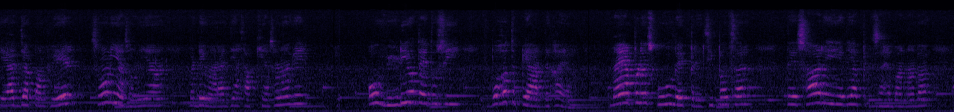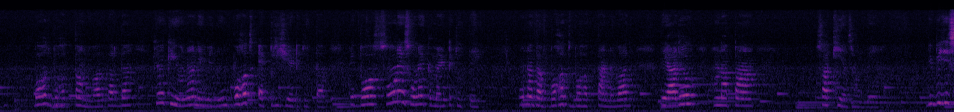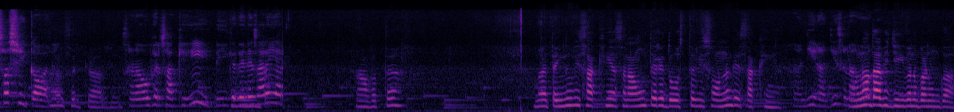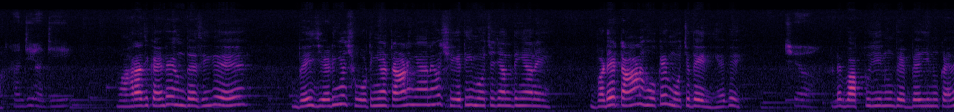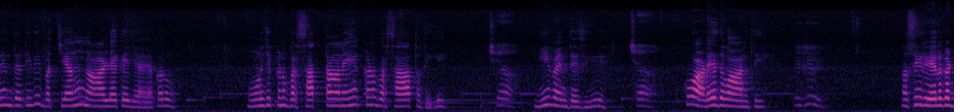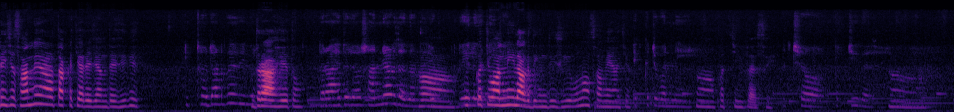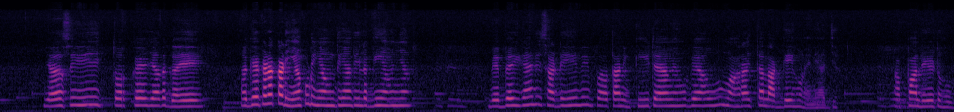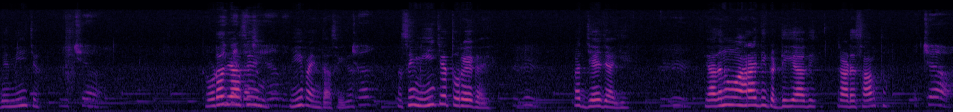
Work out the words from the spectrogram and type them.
ਤੇ ਅੱਜ ਆਪਾਂ ਫੇਰ ਸੋਹਣੀਆਂ ਸੋਹਣੀਆਂ ਵੱਡੇ ਮਹਾਰਾਜ ਦੀਆਂ ਸਾਖੀਆਂ ਸੁਣਾਂਗੇ। ਉਹ ਵੀਡੀਓ ਤੇ ਤੁਸੀਂ ਬਹੁਤ ਪਿਆਰ ਦਿਖਾਇਆ। ਮੈਂ ਆਪਣੇ ਸਕੂਲ ਦੇ ਪ੍ਰਿੰਸੀਪਲ ਸਰ ਤੇ ਸਾਰੇ ਹੀ ਅਧਿਆਪਕ ਸਹਿਬਾਨਾਂ ਦਾ ਬਹੁਤ ਬਹੁਤ ਧੰਨਵਾਦ ਕਰਦਾ ਕਿਉਂਕਿ ਉਹਨਾਂ ਨੇ ਮੈਨੂੰ ਬਹੁਤ ਐਪਰੀਸ਼ੀਏਟ ਕੀਤਾ ਤੇ ਬਹੁਤ ਸੋਹਣੇ ਸੋਹਣੇ ਕਮੈਂਟ ਕੀਤੇ। ਉਹਨਾਂ ਦਾ ਬਹੁਤ ਬਹੁਤ ਧੰਨਵਾਦ। ਤੇ ਆਜੋ ਹੁਣ ਆਪਾਂ ਸਾਖੀਆਂ ਸੁਣਦੇ ਹਾਂ। ਬੀਬੀ ਜੀ ਸਤਿ ਸ਼੍ਰੀ ਅਕਾਲ। ਸਤਿ ਸ੍ਰੀ ਅਕਾਲ ਜੀ। ਸੁਣਾਓ ਫਿਰ ਸਾਖੀ ਦੇਖਦੇ ਨੇ ਸਾਰੇ ਯਾਰ? ਹਾਂ ਪੁੱਤ। ਮੈਂ ਤੈਨੂੰ ਵੀ ਸਾਖੀਆਂ ਸੁਣਾਉਂ ਤੇਰੇ ਦੋਸਤ ਵੀ ਸੁਣਨਗੇ ਸਾਖੀਆਂ। ਹਾਂਜੀ ਹਾਂਜੀ ਉਹਨਾਂ ਸੁਣਾਓ ਦਾ ਵੀ ਜੀਵਨ ਬਣੂਗਾ। ਹਾਂਜੀ ਹਾਂਜੀ। ਮਹਾਰਾਜ ਕਹਿੰਦੇ ਹੁੰਦੇ ਸੀਗੇ ਬਈ ਜਿਹੜੀਆਂ ਛੋਟੀਆਂ ਟਾਹਣੀਆਂ ਨੇ ਉਹ ਛੇਤੀ ਮੁੱਚ ਜਾਂਦੀਆਂ ਨੇ। ਬੜੇ ਟਾਹਣ ਹੋ ਕੇ ਮੁੱਚਦੇ ਨਹੀਂ ਹੈਗੇ। ਅੱਛਾ। ਸਾਡੇ ਬਾਪੂ ਜੀ ਨੂੰ ਬੇਬੇ ਜੀ ਨੂੰ ਕਹਿੰਦੇ ਹੁੰਦੇ ਸੀ ਵੀ ਬੱਚਿਆਂ ਨੂੰ ਨਾਲ ਲੈ ਕੇ ਜਾਇਆ ਕਰੋ। ਹੁਣ ਜਿੱਕਣ ਬਰਸਾਤਾਂ ਨੇ ਇੱਕਣ ਬਰਸਾਤ ਸੀਗੀ। ਅੱਛਾ। ਮੀਂਹ ਪੈਂਦੇ ਸੀਗੇ। ਅੱਛਾ। ਕੁਹਾੜੇ ਦੀਵਾਨ ਸੀ। ਹੂੰ। ਅਸੀਂ ਰੇਲ ਗੱਡੀ 'ਚ ਸਾਹਨੇ ਵਾਲ ਤੱਕ ਚਲੇ ਜਾਂਦੇ ਸੀਗੇ। ਕਿੱਥੋਂ ਚੜਦੇ ਸੀ ਫਿਰ? ਦਰਾਹੇ ਤੋਂ। ਦਰਾਹੇ ਤੋਂ ਜੋ ਸਾਹਨੇ ਵਾਲ ਚੱਲ ਜਾਂਦੇ ਹਾਂ ਇੱਕ। ਚਵਾਨੀ ਲੱਗਦੀ ਹੁੰਦੀ ਸੀ ਉਹਨਾਂ ਸਮਿਆਂ 'ਚ। ਇੱਕ ਚਵੰਨੀ ਹਾਂ 25 ਪੈਸੇ। ਅੱਛਾ 25 ਪੈਸੇ। ਹਾਂ। ਜਦ ਅਸੀਂ ਤੁਰ ਕੇ ਜਦ ਗਏ ਅੱਗੇ ਕਿਹੜਾ ਘੜੀਆਂ ਘੁੜੀਆਂ ਹੁੰਦੀਆਂ ਸੀ ਲੱਗੀਆਂ ਹੋਈਆਂ? ਬੇਬੇ ਹੀ ਕਹਿੰਦੀ ਸਾਡੀ ਵੀ ਪਤਾ ਨਹੀਂ ਕੀ ਟਾਈਮ ਹੋ ਗਿਆ ਉਹ ਮਹਾਰਾਜ ਤਾਂ ਲੱਗ ਗਏ ਹੋਣੇ ਨੇ ਅੱਜ। ਆਪਾਂ ਲੇਟ ਹੋ ਗਏ ਮੀਂਹ 'ਚ। ਅੱਛਾ। ਥੋੜਾ ਜਿਹਾ ਅਸੀਂ। ਮੀਂਹ ਪੈਂਦਾ ਸੀਗਾ। ਅਸੀਂ ਮੀਂਹ 'ਚ ਤੁਰੇ ਗਏ। ਭੱਜੇ ਜਾਈਏ। ਜਦ ਨੂੰ ਮਹਾਰਾਜ ਦੀ ਗੱਡੀ ਆ ਗਈ ਰਾੜੇ ਸਾਹਿਬ ਤੋਂ। ਅੱਛਾ।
